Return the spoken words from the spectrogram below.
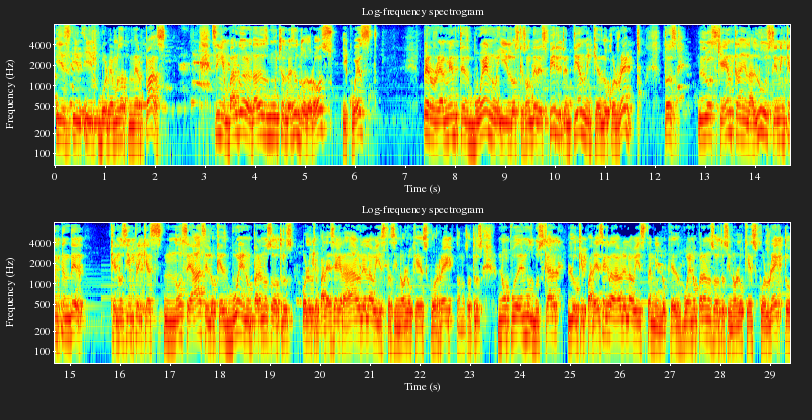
y, volvemos a tener paz. Sin embargo, de verdad es muchas veces doloroso y cuesta, pero realmente es bueno y los que son del espíritu entienden que es lo correcto. Entonces, los que entran en la luz tienen que entender que no siempre que no se hace lo que es bueno para nosotros o lo que parece agradable a la vista, sino lo que es correcto. Nosotros no podemos buscar lo que parece agradable a la vista ni lo que es bueno para nosotros, sino lo que es correcto,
